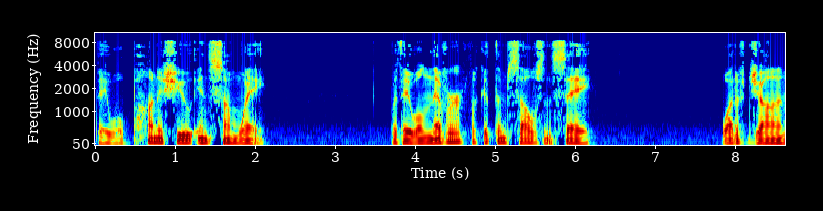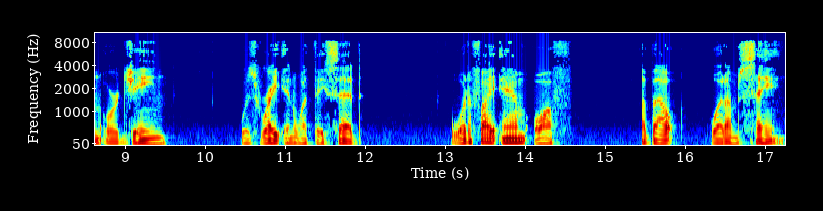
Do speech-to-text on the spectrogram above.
They will punish you in some way. But they will never look at themselves and say, What if John or Jane was right in what they said? What if I am off about what I'm saying?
